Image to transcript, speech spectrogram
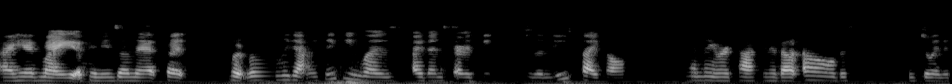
I have my opinions on that, but what really got me thinking was I then started getting to the news cycle and they were talking about, oh, this join the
